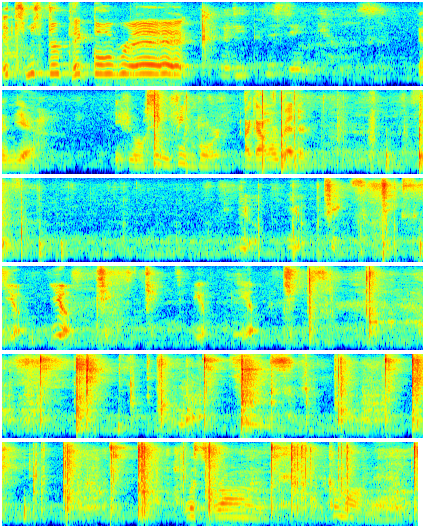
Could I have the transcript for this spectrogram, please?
It's Mr. Pickle Rick! And yeah, if you want to see me fingerboard, I got more better. Cheese, cheese, cheese, cheese, yeah, yeah, cheese. Yeah, cheese. What's wrong? Come on, man.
